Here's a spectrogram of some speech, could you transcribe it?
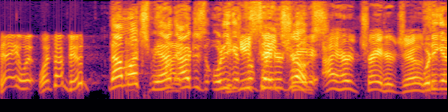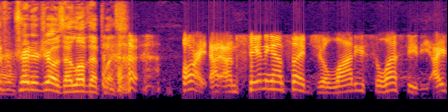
Hey, what's up, dude? Not much, man. I, I just. What do you Did get you from Trader, Trader Joe's? I heard Trader Joe's. What do you in get from. Trader Joe's? I love that place. All right, I, I'm standing outside Gelati Celesti, the ice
